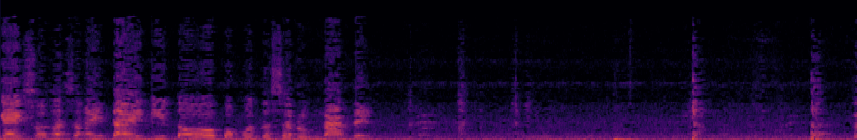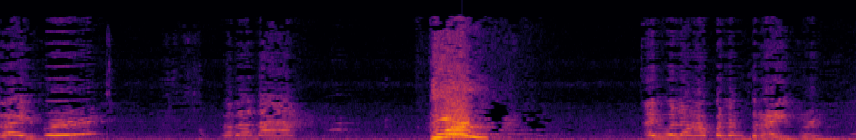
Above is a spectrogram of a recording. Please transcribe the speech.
guys, so sasakay tayo dito, papunta sa room natin. Driver! Tara na! Ay, wala nga palang driver.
